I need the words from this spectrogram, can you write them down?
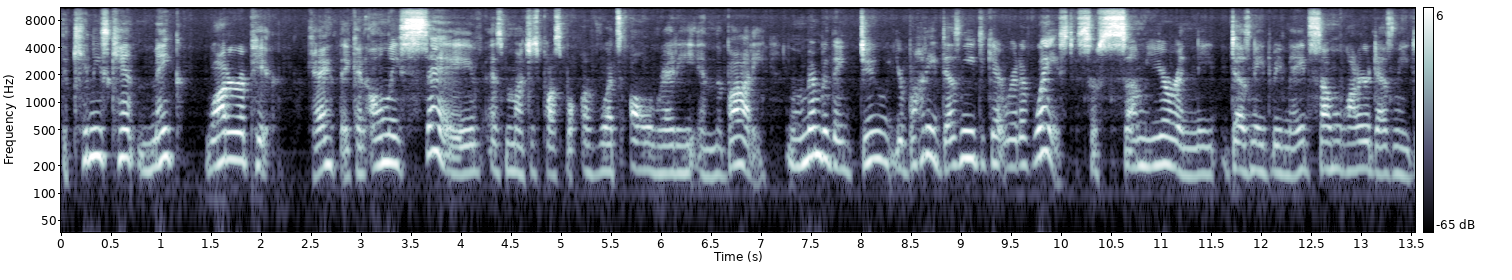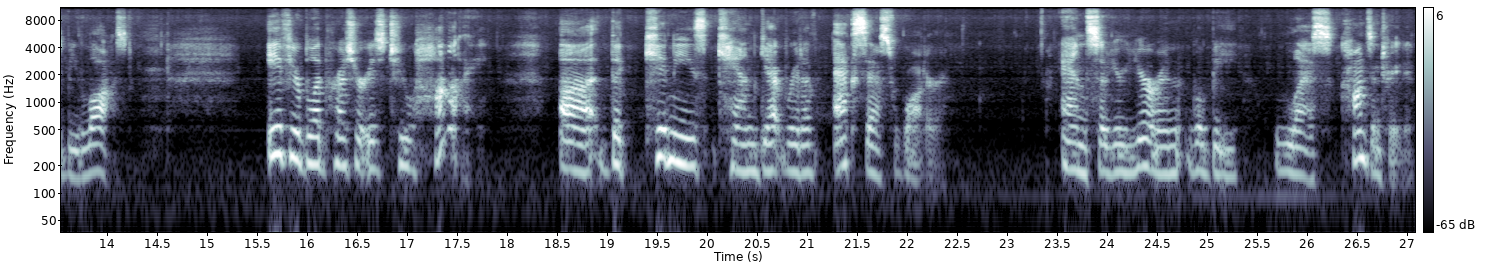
the kidneys can't make water appear. Okay, they can only save as much as possible of what's already in the body. And remember, they do, your body does need to get rid of waste. So some urine need, does need to be made, some water does need to be lost. If your blood pressure is too high, uh, the kidneys can get rid of excess water. And so your urine will be less concentrated.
